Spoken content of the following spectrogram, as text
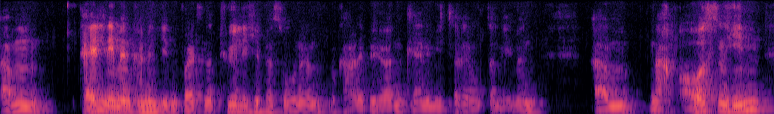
Ähm, teilnehmen können jedenfalls natürliche Personen, lokale Behörden, kleine, mittlere Unternehmen. Ähm, nach außen hin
